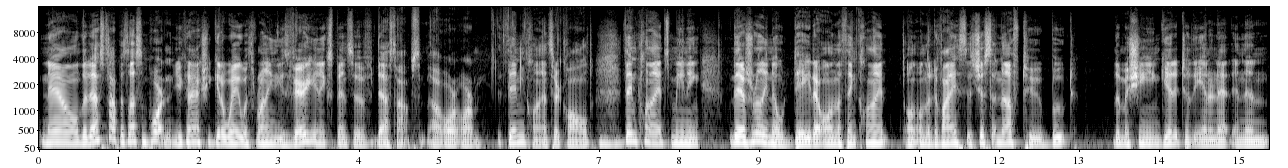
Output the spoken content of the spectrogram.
now the desktop is less important. You can actually get away with running these very inexpensive desktops uh, or, or thin clients, they're called. Thin clients meaning there's really no data on the thin client on, on the device. It's just enough to boot the machine, get it to the internet, and then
